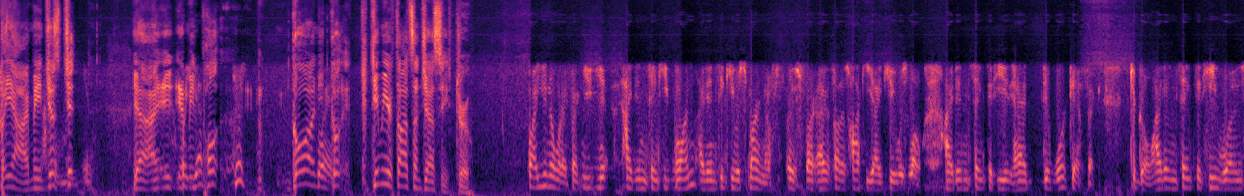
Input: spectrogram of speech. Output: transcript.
but yeah, I mean just, just yeah, I, I mean yes, pull, go on. Go go, give me your thoughts on Jesse, Drew. Well, you know what I thought. You, you, I didn't think he won. I didn't think he was smart enough. Far, I thought his hockey IQ was low. I didn't think that he had the work ethic to go. I didn't think that he was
